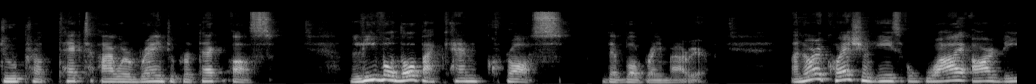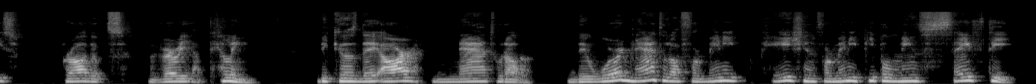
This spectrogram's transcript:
to protect our brain, to protect us. Levodopa can cross the blood-brain barrier. Another question is why are these products very appealing? Because they are natural. The word natural for many patients, for many people means safety.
